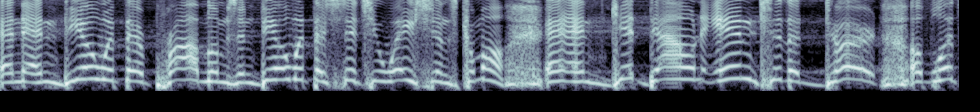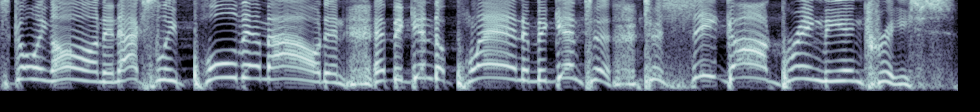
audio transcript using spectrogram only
and, and deal with their problems and deal with their situations. Come on. And, and get down into the dirt of what's going on and actually pull them out and, and begin begin to plan and begin to, to see God bring the increase.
